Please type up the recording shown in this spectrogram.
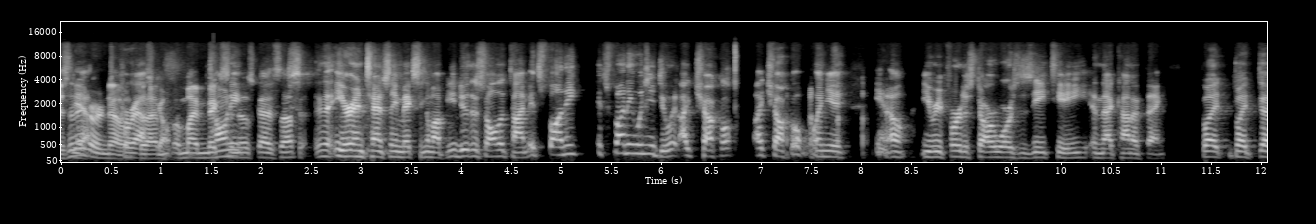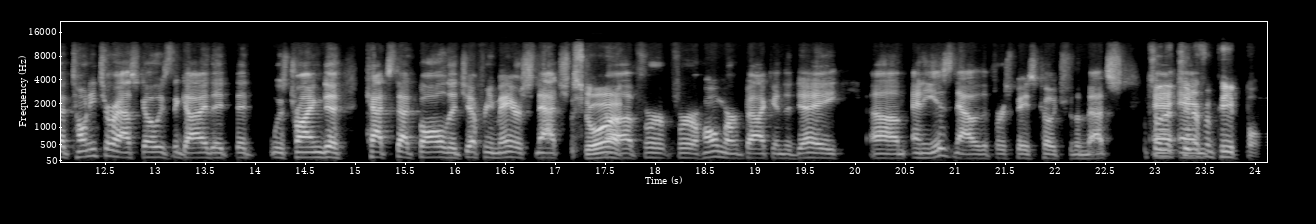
isn't yeah, it or no? Carrasco. Am I mixing Tony, those guys up? You're intentionally mixing them up. You do this all the time. It's funny. It's funny when you do it. I chuckle. I chuckle when you you know you refer to Star Wars as ET and that kind of thing. But but uh, Tony Tarasco is the guy that that was trying to catch that ball that Jeffrey Maier snatched sure. uh, for for Homer back in the day, um, and he is now the first base coach for the Mets. So they're two different people.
